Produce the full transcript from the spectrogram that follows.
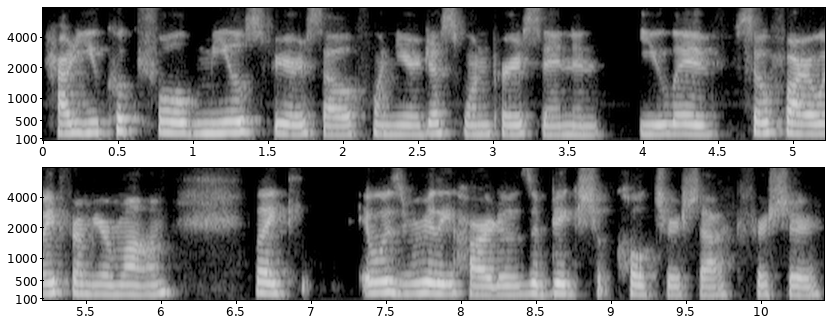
how do you cook full meals for yourself when you're just one person and you live so far away from your mom? Like it was really hard. It was a big sh- culture shock for sure.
